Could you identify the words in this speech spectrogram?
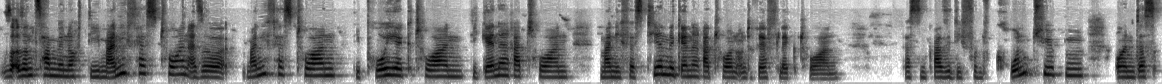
sonst haben wir noch die Manifestoren, also Manifestoren, die Projektoren, die Generatoren, manifestierende Generatoren und Reflektoren. Das sind quasi die fünf Grundtypen und das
